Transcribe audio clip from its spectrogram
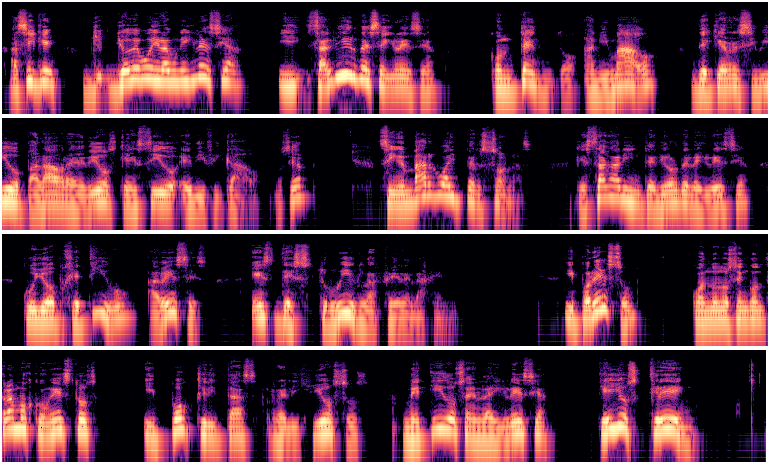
Así que yo, debo ir a una iglesia y salir de esa iglesia contento, animado de que he recibido palabra de Dios, que he sido edificado, ¿no es cierto? Sin embargo, hay personas que están al interior de la iglesia cuyo objetivo a veces es destruir la fe de la gente. Y por eso, cuando nos encontramos con estos hipócritas religiosos metidos en la iglesia, que ellos creen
